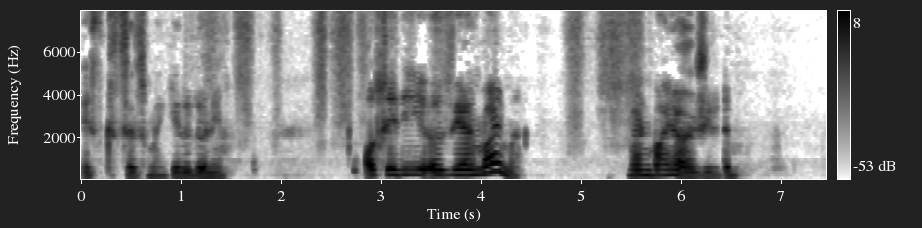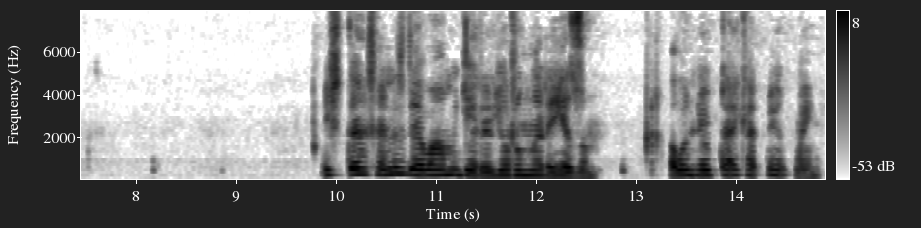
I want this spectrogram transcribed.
eski sesime geri döneyim. O seriyi özleyen var mı? Ben bayağı özledim. İsterseniz devamı gelir. Yorumlara yazın. Abone olup like atmayı unutmayın.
